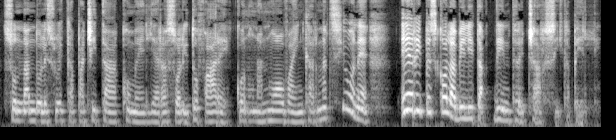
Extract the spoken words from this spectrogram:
sondando le sue capacità come gli era solito fare con una nuova incarnazione, e ripescò l'abilità di intrecciarsi i capelli.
